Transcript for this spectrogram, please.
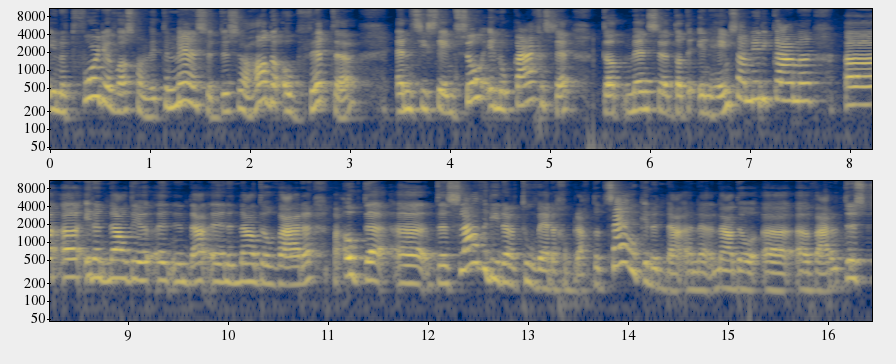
in het voordeel was van witte mensen. Dus ze hadden ook wetten en het systeem zo in elkaar gezet dat mensen, dat de inheemse Amerikanen in, het nadeel, in, het nadeel waren, maar ook de, de slaven die daar naartoe werden gebracht, dat zij ook in het na nadeel waren. Dus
